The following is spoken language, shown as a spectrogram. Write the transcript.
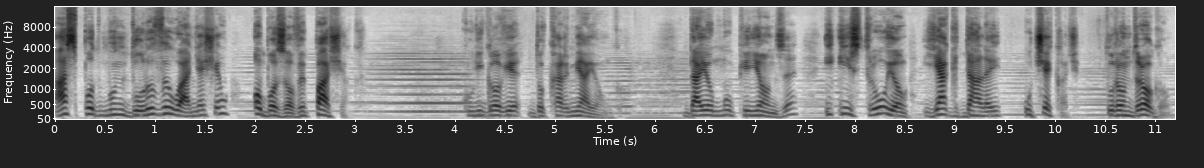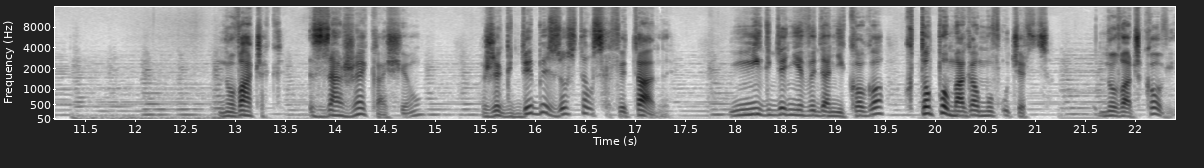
a spod munduru wyłania się obozowy pasiak. Kuligowie dokarmiają go, dają mu pieniądze i instruują, jak dalej uciekać, którą drogą. Nowaczek zarzeka się, że gdyby został schwytany, nigdy nie wyda nikogo, kto pomagał mu w ucieczce. Nowaczkowi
